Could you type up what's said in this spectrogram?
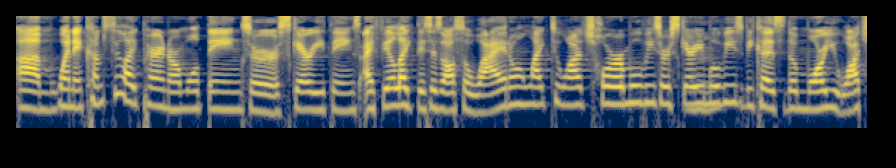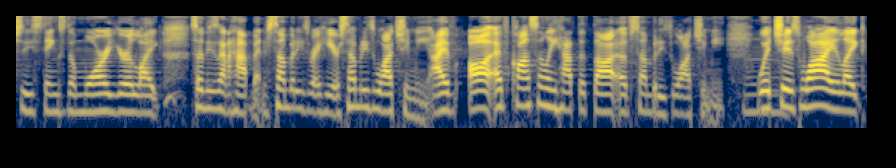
um, when it comes to like paranormal things or scary things, I feel like this is also why I don't like to watch horror movies or scary movies because the more you watch these things, the more you're like something's gonna happen. Somebody's right here. Somebody's watching me. I've uh, I've constantly had the thought of somebody's watching me, which is why like.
